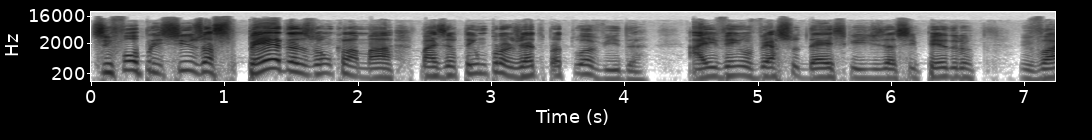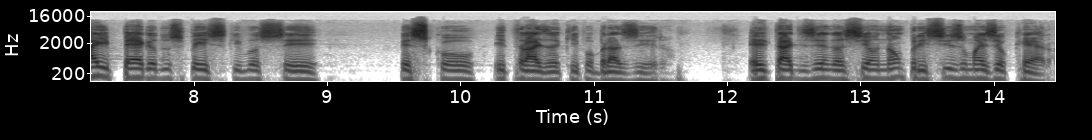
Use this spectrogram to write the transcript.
Se for preciso, as pedras vão clamar. Mas eu tenho um projeto para a tua vida. Aí vem o verso 10 que diz assim: Pedro, vai e pega dos peixes que você pescou e traz aqui para o braseiro. Ele está dizendo assim: Eu não preciso, mas eu quero.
